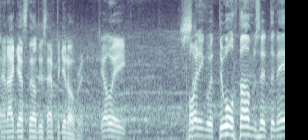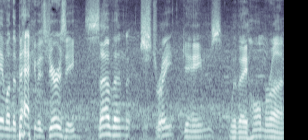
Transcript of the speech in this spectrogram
And I guess they'll just have to get over it. Joey pointing with dual thumbs at the name on the back of his jersey. Seven straight games with a home run.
